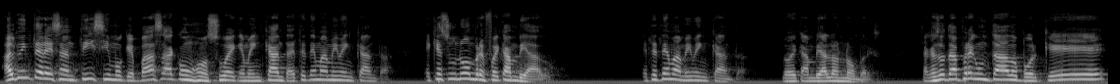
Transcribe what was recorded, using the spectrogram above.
Algo interesantísimo que pasa con Josué, que me encanta, este tema a mí me encanta, es que su nombre fue cambiado. Este tema a mí me encanta, lo de cambiar los nombres. Si acaso te has preguntado por qué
